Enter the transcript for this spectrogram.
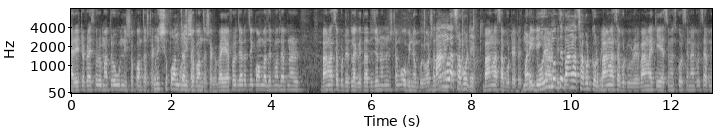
আর এটার প্রাইস পড়বে মাত্র উনিশশো পঞ্চাশ টাকা। 1950 উনিশশো পঞ্চাশ টাকা। ভাই এরপর যারা যে কম বাজেটের মধ্যে আপনার বাংলা সাপোর্টেড লাগবে তাদের জন্য নিয়ে আসলাম অভিনব্বই। বাংলা সাপোর্টেড বাংলা সাপোর্টেড মানে ঘড়ির মধ্যে বাংলা সাপোর্ট করবে। বাংলা সাপোর্ট করবে। বাংলা কি এস এম এস করছে না করছে আপনি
